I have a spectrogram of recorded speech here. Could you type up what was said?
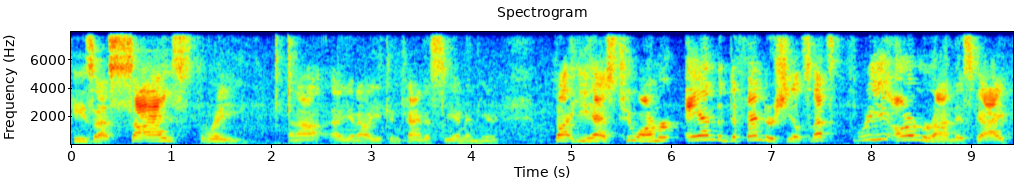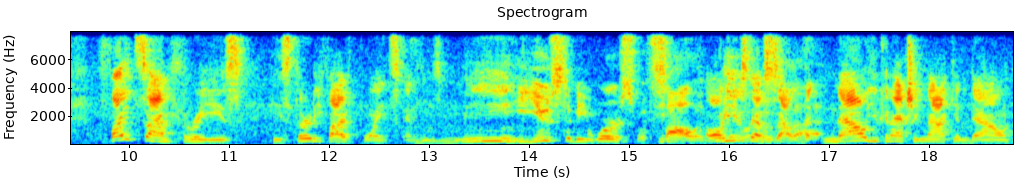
He's a size three, and I, uh, you know you can kind of see him in here. But he has two armor and a defender shield, so that's three armor on this guy. Fights on threes. He's 35 points, and he's mean. He used to be worse with solid. Oh, he used to have solid, that. but now you can actually knock him down.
